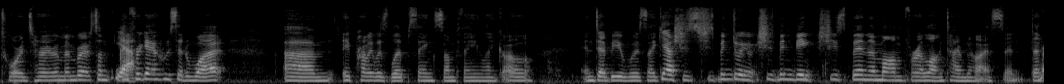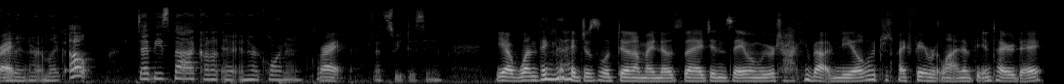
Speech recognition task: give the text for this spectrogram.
towards her. Remember, some I forget who said what. Um, it probably was Lip saying something like, "Oh," and Debbie was like, "Yeah, she's she's been doing she's been being she's been a mom for a long time to us," and defended her. I'm like, "Oh, Debbie's back on in her corner." So right. That's sweet to see. Yeah, one thing that I just looked at on my notes that I didn't say when we were talking about Neil, which is my favorite line of the entire day.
